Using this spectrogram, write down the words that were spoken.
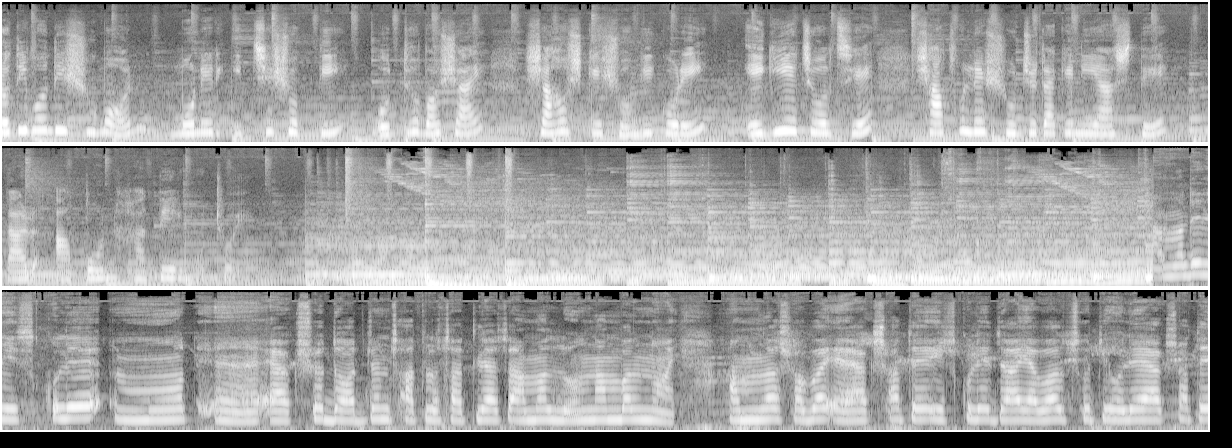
প্রতিবন্ধী সুমন মনের ইচ্ছে শক্তি অধ্যবসায় সাহসকে সঙ্গী করেই এগিয়ে চলছে সাফল্যের সূর্যটাকে নিয়ে আসতে তার আপন হাতের মুঠোয়। আমাদের স্কুলে মোট একশো দশজন ছাত্রছাত্রী আছে। আমার লোন নাম্বার নয়। আমরা সবাই একসাথে স্কুলে যাই। আবার ছুটি হলে একসাথে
